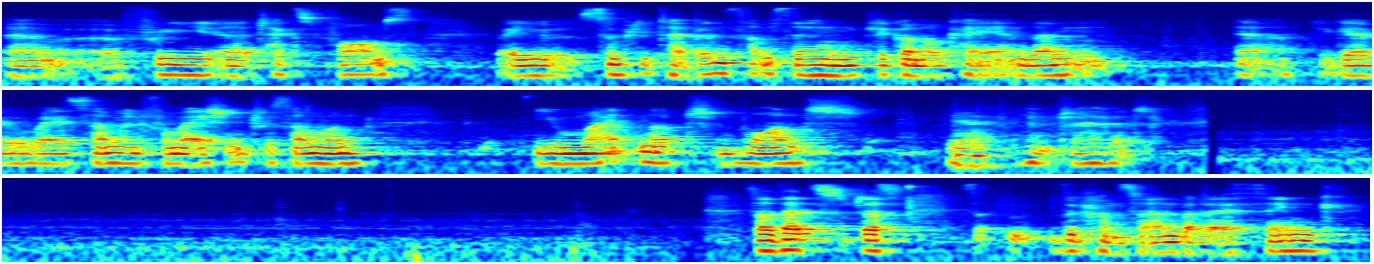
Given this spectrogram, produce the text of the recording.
uh, free uh, text forms where you simply type in something, click on OK, and then yeah, you gave away some information to someone you might not want Yeah. him to have it. So that's just the concern, but I think,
